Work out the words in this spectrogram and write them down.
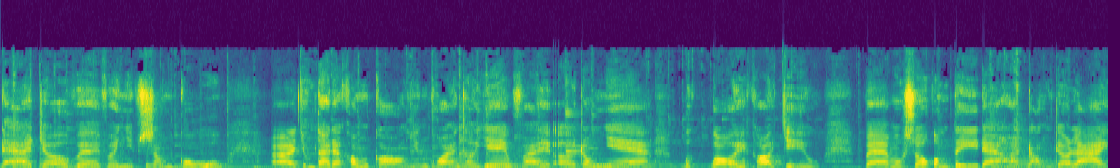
đã trở về với nhịp sống cũ. À, chúng ta đã không còn những khoảng thời gian phải ở trong nhà bức bối khó chịu và một số công ty đã hoạt động trở lại.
